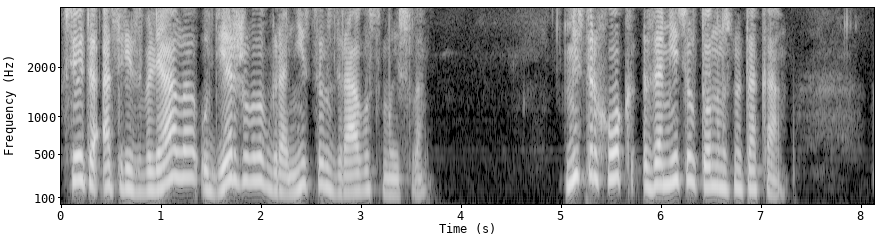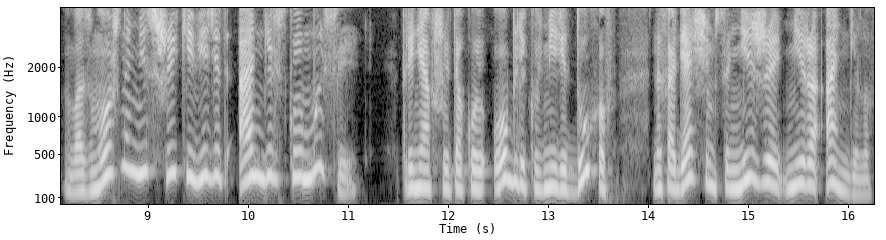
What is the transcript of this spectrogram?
Все это отрезвляло, удерживало в границах здравого смысла. Мистер Хок заметил тоном знатока. Возможно, мисс Шики видит ангельскую мысль, принявшую такой облик в мире духов, находящемся ниже мира ангелов.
